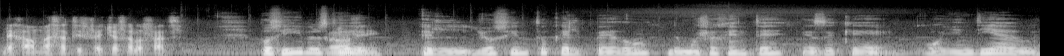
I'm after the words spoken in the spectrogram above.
dejado más satisfechos a los fans. Pues sí, pero es No, que sí. el, yo siento que el pedo de mucha gente es de que hoy en día, güey,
